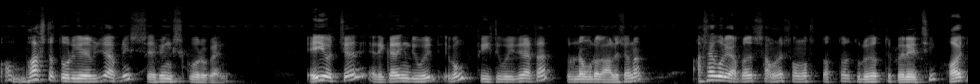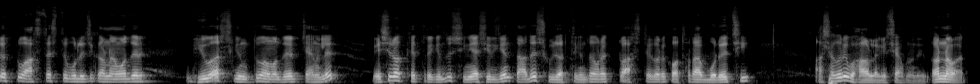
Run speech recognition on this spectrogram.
অভ্যাসটা তৈরি যাবে যে আপনি সেভিংস করবেন। এই হচ্ছে রেকারিং ডিপোজিট এবং ফিক্সড ডিপোজিটের একটা তুলনামূলক আলোচনা। আশা করি আপনাদের সামনে সমস্ত তথ্য তুলে ধরতে পেরেছি। হয়তো একটু আস্তে আস্তে বলেছি, কারণ আমাদের ভিউয়ার্স কিন্তু আমাদের চ্যানেলের বেশিরভাগ ক্ষেত্রে কিন্তু সিনিয়র সিটিজেন তাদের সুবিধার্থে কিন্তু আমরা একটু আস্তে করে কথাটা বলেছি। আশা করি ভালো লেগেছে আপনাদের। ধন্যবাদ।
